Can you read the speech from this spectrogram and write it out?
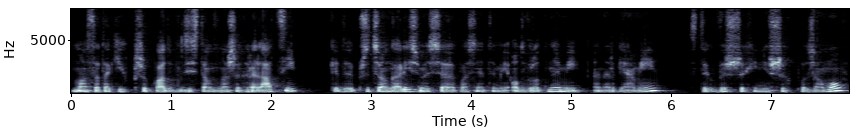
masę takich przykładów gdzieś tam z naszych relacji, kiedy przyciągaliśmy się właśnie tymi odwrotnymi energiami z tych wyższych i niższych poziomów.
